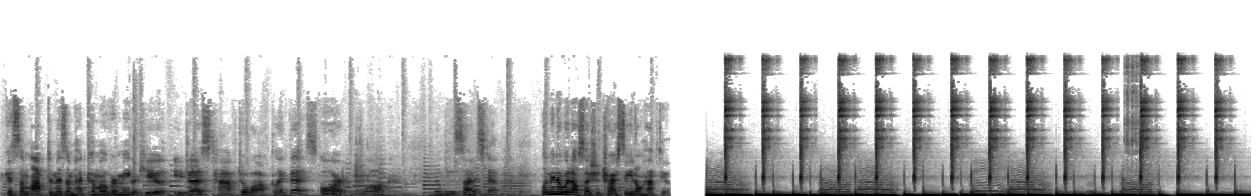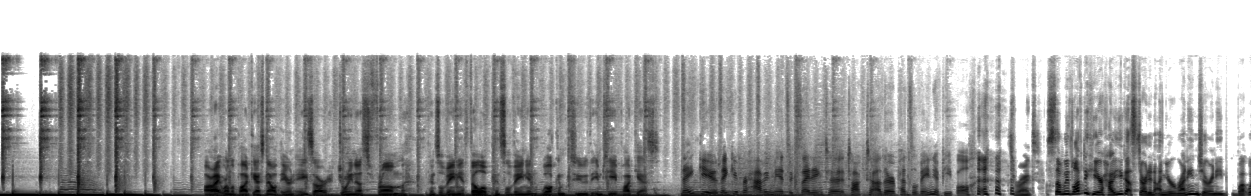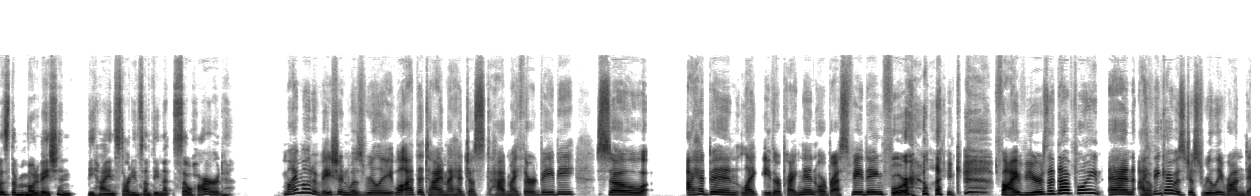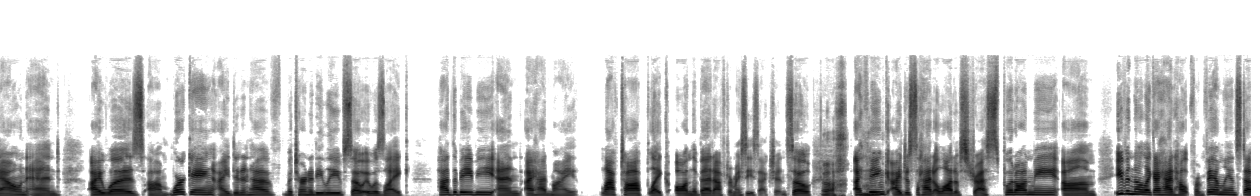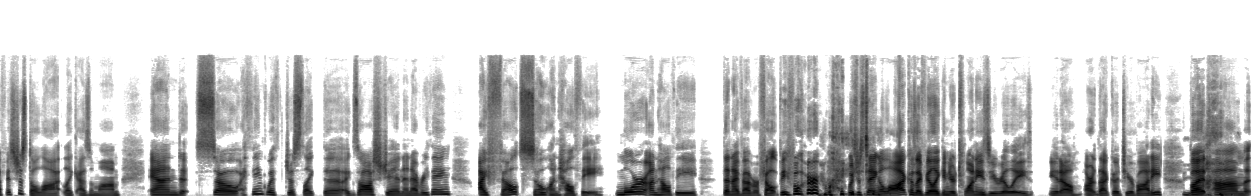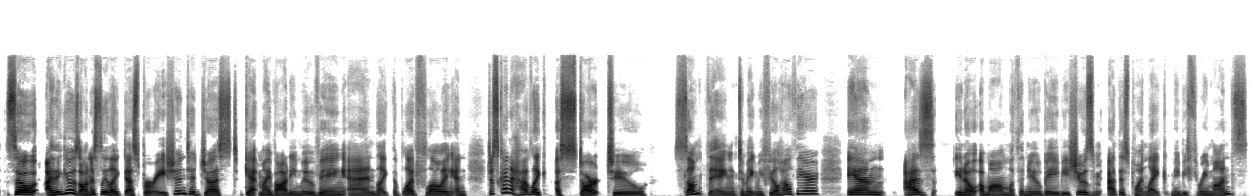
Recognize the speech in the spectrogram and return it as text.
I guess some optimism had come over me. They're cute. You just have to walk like this. Or walk, then do the side step. Let me know what else I should try so you don't have to. All right, we're on the podcast now with Erin Azar, joining us from Pennsylvania, fellow Pennsylvanian. Welcome to the MTA podcast. Thank you. Thank you for having me. It's exciting to talk to other Pennsylvania people. That's right. So, we'd love to hear how you got started on your running journey. What was the motivation behind starting something that's so hard? My motivation was really well, at the time, I had just had my third baby. So, I had been like either pregnant or breastfeeding for like five years at that point, And I think I was just really run down and I was um, working. I didn't have maternity leave. So it was like, had the baby and I had my laptop like on the bed after my C-section. So Ugh. I mm. think I just had a lot of stress put on me. Um even though like I had help from family and stuff, it's just a lot like as a mom. And so I think with just like the exhaustion and everything, I felt so unhealthy, more unhealthy than I've ever felt before, right. which is saying a lot because I feel like in your 20s, you really, you know, aren't that good to your body. Yeah. But um, so I think it was honestly like desperation to just get my body moving and like the blood flowing and just kind of have like a start to something to make me feel healthier. And as you know, a mom with a new baby, she was at this point like maybe three months.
